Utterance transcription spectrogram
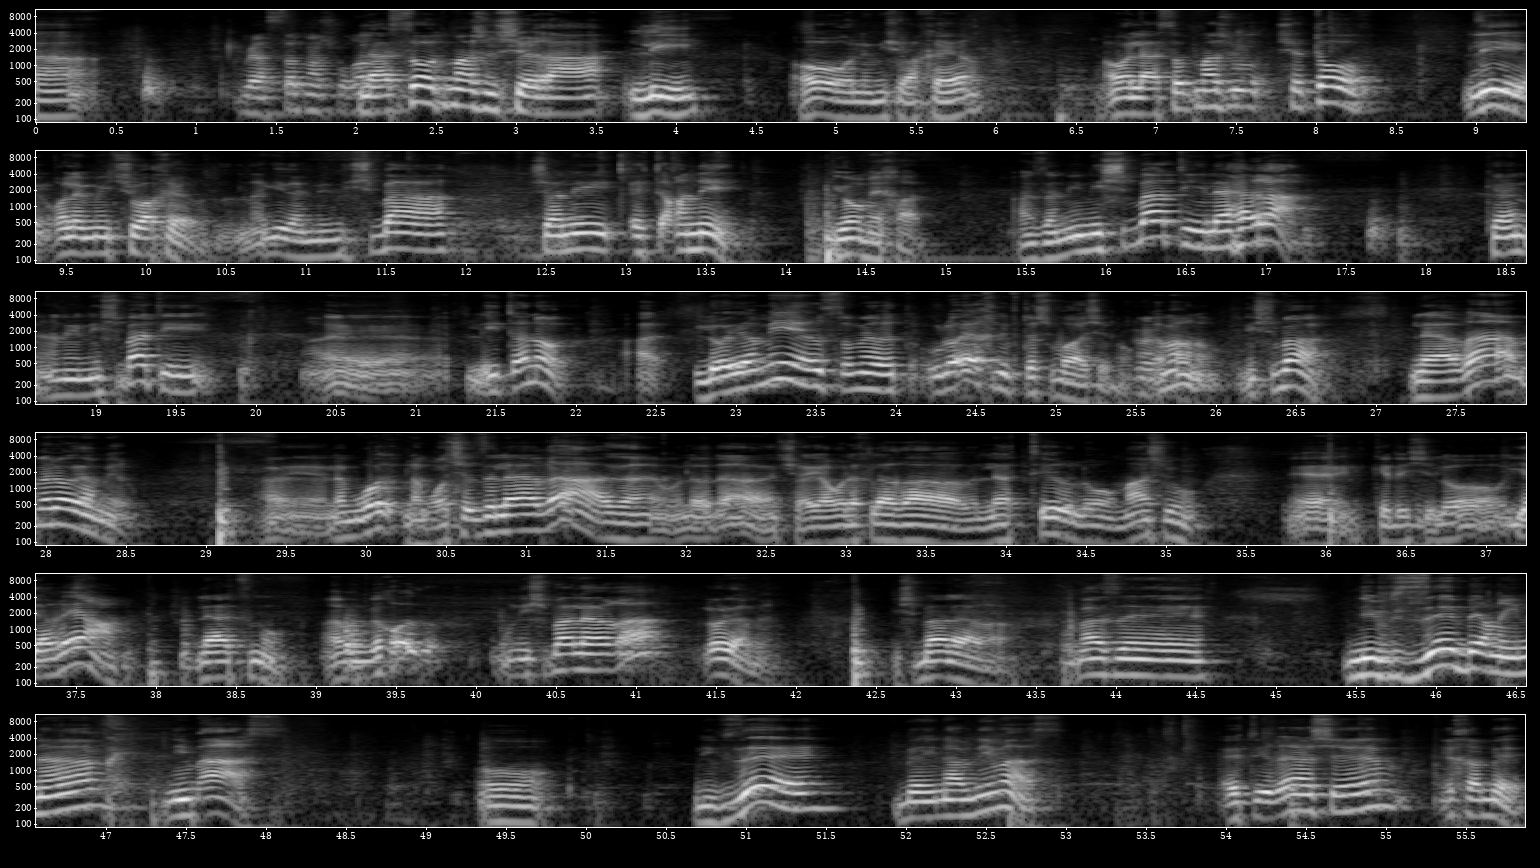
לעשות משהו רע. לעשות משהו שרע לי, או למישהו אחר, או לעשות משהו שטוב לי או למישהו אחר. נגיד, אני נשבע שאני אתענה יום אחד. אז אני נשבעתי להרע. כן, אני נשבעתי אה, להתענות. לא ימיר, זאת אומרת, הוא לא יחליף את השבועה שלו. אה. אמרנו, נשבע. להרע ולא ימיר. למרות, למרות שזה להרע, אני לא יודע, שהיה הולך להרע, להתיר לו משהו, אה, כדי שלא ירע לעצמו. אבל בכל זאת, הוא נשבע להרע, לא יאמר. נשבע להרע. מה זה נבזה בעיניו, נמאס. או נבזה בעיניו נמאס. את יראי השם יכבד.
